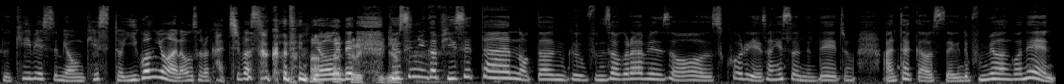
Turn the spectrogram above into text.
그 KBS 명 캐스터 이광용 아나운서랑 같이 봤었거든요. 근데 교수님과 비슷한 어떤 그 분석을 하면서 스코어를 예상했었는데 좀 안타까웠어요. 근데 분명한 거는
